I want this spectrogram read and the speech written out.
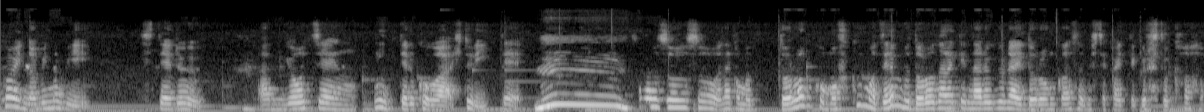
ごい伸び伸びしてる、あの、幼稚園に行ってる子が一人いて、うーん。そうそうそう、なんかもう泥んこ、もう服も全部泥だらけになるぐらい泥んこ遊びして帰ってくるとか、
